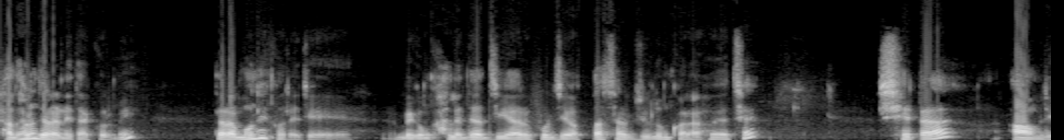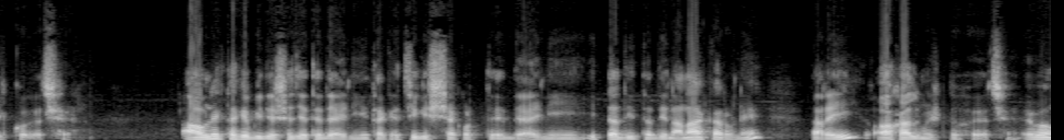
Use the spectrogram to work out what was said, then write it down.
সাধারণ যারা নেতাকর্মী, তারা মনে করে যে বেগম খালেদা জিয়ার উপর যে অত্যাচার জুলুম করা হয়েছে, সেটা আওয়ামী লীগ করেছে। আওয়ামী তাকে বিদেশে যেতে দেয়নি, তাকে চিকিৎসা করতে দেয়নি, ইত্যাদি ইত্যাদি নানা কারণে তার এই অকাল মৃত্যু হয়েছে। এবং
